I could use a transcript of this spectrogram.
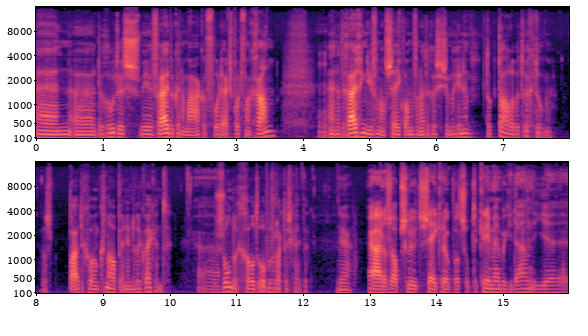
En eh, de routes weer vrij hebben kunnen maken voor de export van graan. En de dreiging die vanaf zee kwam vanuit de Russische marine, totaal hebben teruggedrongen. Dat was buitengewoon knap en indrukwekkend. Ja. Zonder grote oppervlakteschepen. ja, Ja, dat is absoluut. Zeker ook wat ze op de Krim hebben gedaan. Die, eh,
